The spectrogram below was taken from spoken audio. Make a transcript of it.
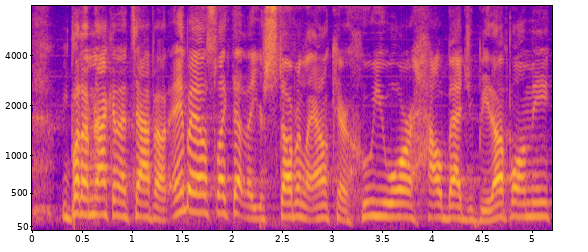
but I'm not gonna tap out. Anybody else like that? Like you're stubborn, like I don't care who you are, how bad you beat up on me.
